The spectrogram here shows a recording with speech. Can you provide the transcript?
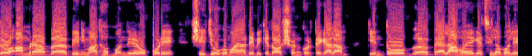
তো আমরা বেণীমাধব মন্দিরের ওপরে সেই যোগমায়া দেবীকে দর্শন করতে গেলাম। কিন্তু বেলা হয়ে গেছিল বলে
